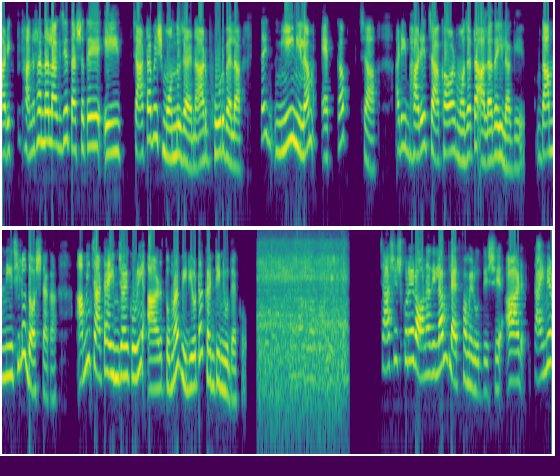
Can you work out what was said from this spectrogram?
আর একটু ঠান্ডা ঠান্ডা লাগছে, তার সাথে এই চাটা বেশ মন্দ যায় না, আর ভোরবেলা। তাই নিয়েই নিলাম এক কাপ চা। আর এই ভারে চা খাওয়ার মজাটা আলাদাই লাগে। দাম নিয়েছিল দশ টাকা। আমি চাটা এনজয় করি আর তোমরা ভিডিওটা কন্টিনিউ দেখো। চা শেষ করে রওনা দিলাম প্ল্যাটফর্মের উদ্দেশ্যে। আর টাইমের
